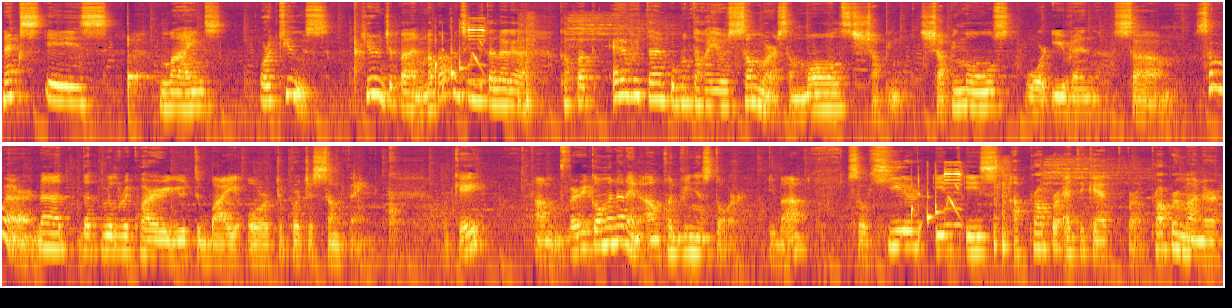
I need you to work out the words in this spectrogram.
next is lines or cues. Here in Japan, mapapansin niyo talaga kapag every time pupunta kayo somewhere sa malls, shopping shopping malls or even sa somewhere na that will require you to buy or to purchase something. Okay? Um, very common na rin ang convenience store, di? So here it is a proper etiquette or a proper manner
